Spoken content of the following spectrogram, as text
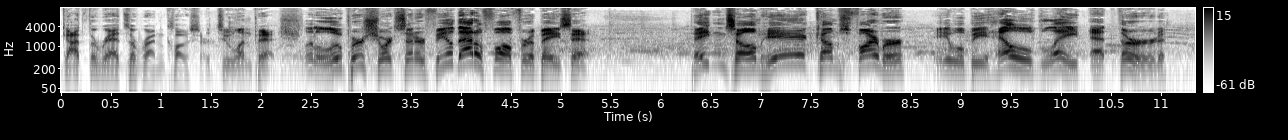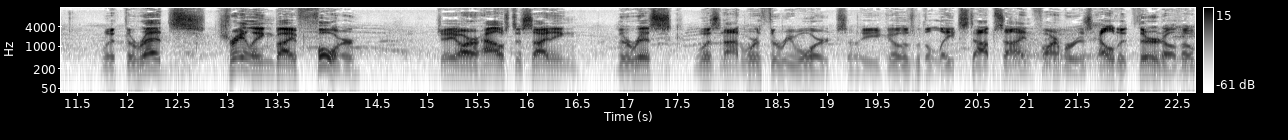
got the Reds a run closer. The 2 1 pitch. Little looper, short center field. That'll fall for a base hit. Payton's home. Here comes Farmer. He will be held late at third with the Reds trailing by four. J.R. House deciding the risk was not worth the reward. So he goes with a late stop sign. Farmer is held at third, although,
